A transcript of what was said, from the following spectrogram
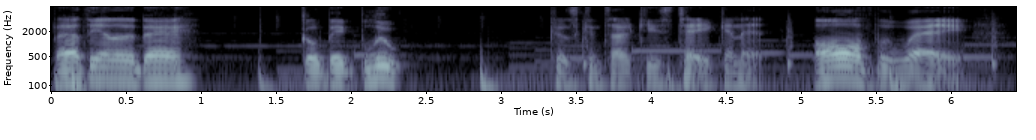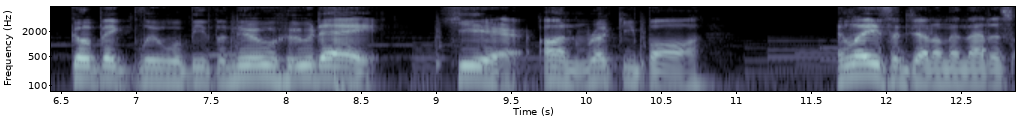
But at the end of the day, go Big Blue. Because Kentucky's taking it all the way. Go Big Blue will be the new Who Day here on Rookie Ball. And ladies and gentlemen, that is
